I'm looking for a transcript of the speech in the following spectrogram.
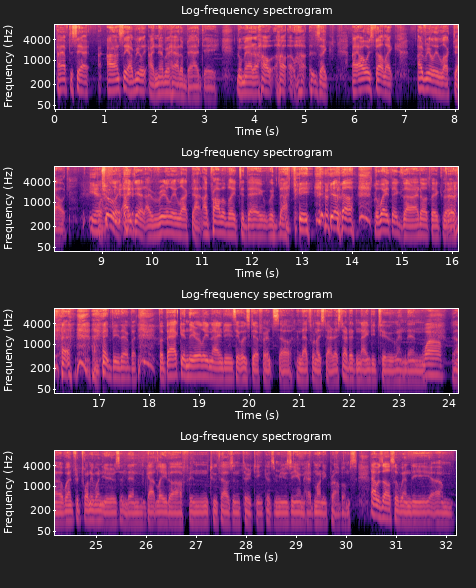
I have to say I, honestly I really I never had a bad day. No matter how, how, how it's like I always felt like I really lucked out Yeah. Truly, I did. I really lucked out. I probably today would not be, you know, the way things are. I don't think that I'd be there. But, but back in the early '90s, it was different. So, and that's when I started. I started in '92, and then Wow. uh, went for 21 years, and then got laid off in 2013 because the museum had money problems. That was also when the um,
